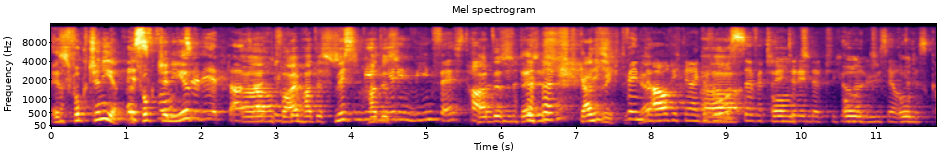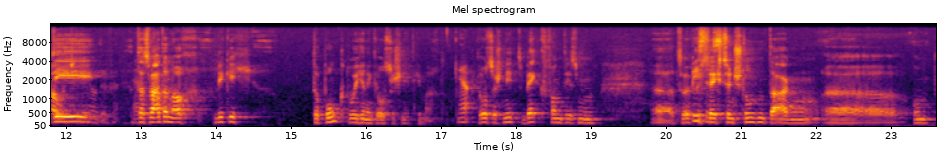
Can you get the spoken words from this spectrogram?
es funktioniert. Es, funktioniert. funktioniert äh, und vor allem hat es. Müssen wir hier es, in Wien festhalten. hat es, das ist ganz ich wichtig. finde ja. auch, ich bin eine Äh, große Vertreterin und- der Psychoanalyse und- oder des Coaching. die- oder, ja. Das war dann auch wirklich der Punkt, wo ich einen großen Schnitt gemacht habe. Ja. Großer Schnitt weg von diesen äh, 12 bis Business. 16 Stunden Tagen äh, und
